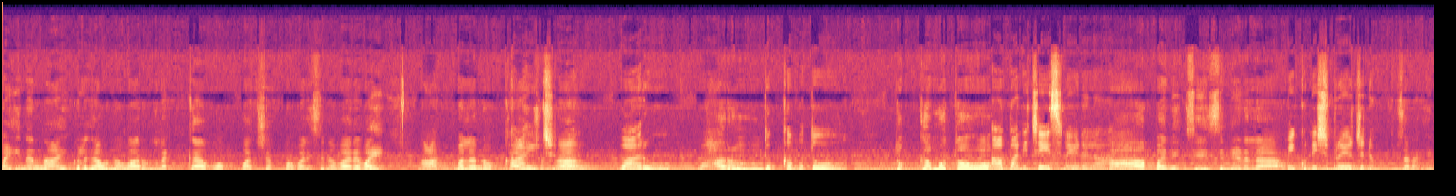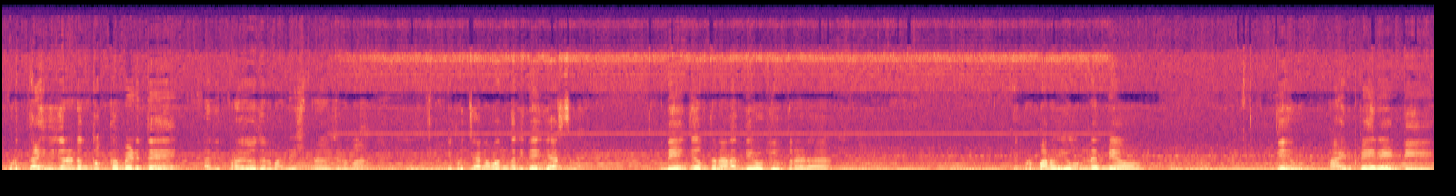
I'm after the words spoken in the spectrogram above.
పైన నాయకులుగా ఉన్నవారు లెక్క ఒప్ప చెప్పవలసిన వారివై? ఆత్మలను కాయిచున్నారు వారు వారు దుఃఖముతో దుఃఖముతో ఆ పని చేసిన ఎడల ఆ పని చేసినడలా మీకు నిష్ప్రయోజనం. సరే ఇప్పుడు దైవజనుడు దుఃఖ పెడితే అది ప్రయోజనమా నిష్ప్రయోజనమా? ఇప్పుడు జనం అందరూ ఇదే చేస్తున్నారు. నేను చెబుతున్నానా దేవుడు చెబుతున్నాడా? ఇప్పుడు మనం ఎవరు నమ్మాం? దేవుడు ఆయన పేరేంటి?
